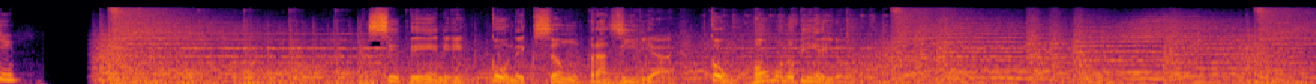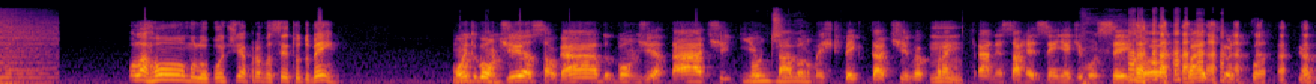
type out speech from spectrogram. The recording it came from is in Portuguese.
Tati. CBN Conexão Brasília, com Rômulo Pinheiro. Olá, Rômulo, bom dia para você, tudo bem? Muito bom dia, Salgado. Bom dia, Tati. E bom eu estava numa expectativa para hum. entrar nessa resenha de vocês. Ó, quase que eu viu?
